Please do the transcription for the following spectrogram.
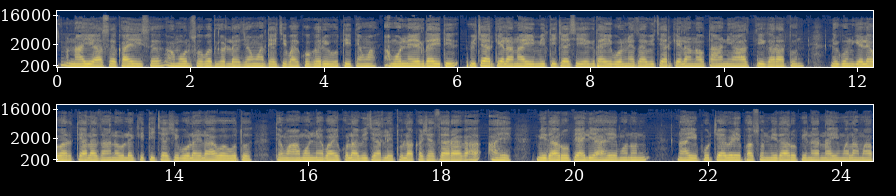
नाही असं काहीसं अमोल सोबत घडलं. जेव्हा त्याची बायको घरी होती तेव्हा अमोलने एकदाही ती विचार केला नाही. मी तिच्याशी एकदाही बोलण्याचा विचार केला नव्हता आणि आज ती घरातून निघून गेल्यावर त्याला जाणवलं की तिच्याशी बोलायला हवं होतं. तेव्हा अमोलने बायकोला विचारले तुला कशाचा राग आहे? मी दारू प्याली आहे म्हणून नाही. पुढच्या वेळेपासून मी दारू पिणार नाही. मला माफ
